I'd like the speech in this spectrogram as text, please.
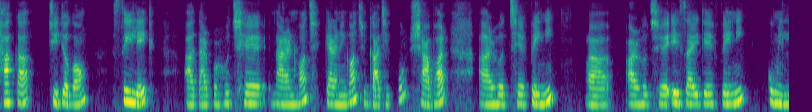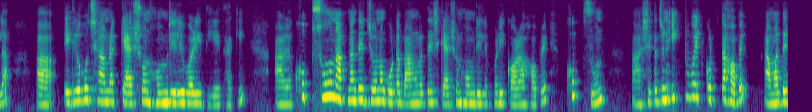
ঢাকা, চিটাগং, সিলেট আর তারপর হচ্ছে নারায়ণগঞ্জ, কেরানীগঞ্জ, গাজীপুর, সাভার, আর হচ্ছে ফেনী আর হচ্ছে এই সাইডে ফেনী, কুমিল্লা এগুলো হচ্ছে আমরা ক্যাশ অন হোম ডেলিভারি দিয়ে থাকি। আর খুব সুন আপনাদের জন্য গোটা Bangladesh cash on home delivery করা হবে, খুব সুন সেটার জন্য একটু ওয়েট করতে হবে। আমাদের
